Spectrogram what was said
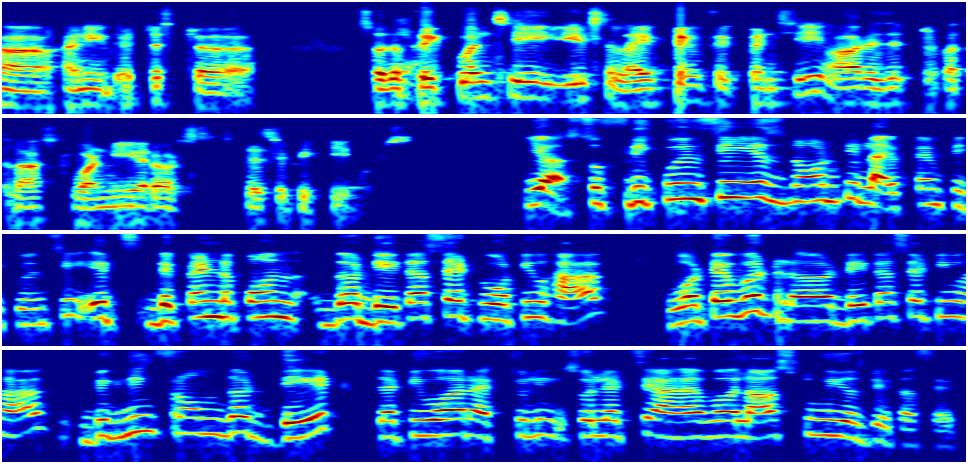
Uh, honey, that just uh, so the Yeah. frequency is a lifetime frequency or is it for the last one year or specific years? Yeah, so frequency is not the lifetime frequency. It's depend upon the data set what you have, whatever uh, data set you have, beginning from the date that you are actually. So let's say I have a last two years data set.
